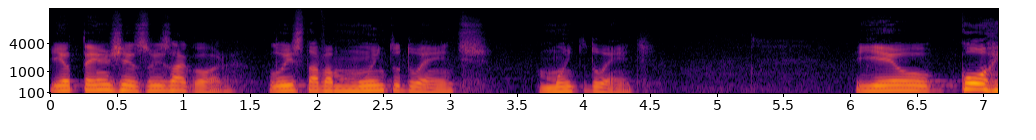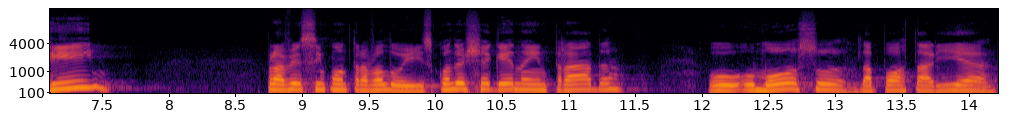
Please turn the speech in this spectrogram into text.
e eu tenho Jesus agora. Luiz estava muito doente, muito doente. E eu corri para ver se encontrava Luiz. Quando eu cheguei na entrada, o, o moço da portaria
